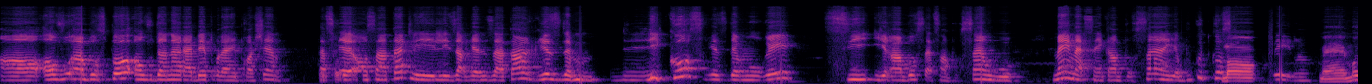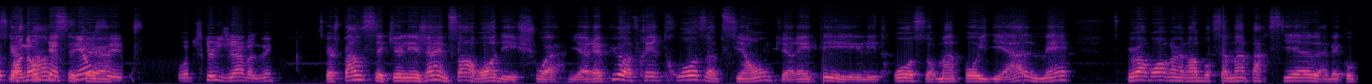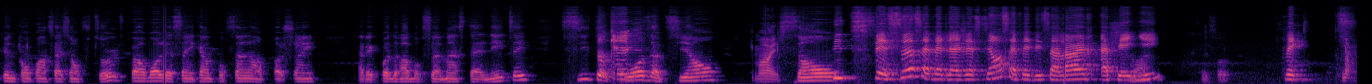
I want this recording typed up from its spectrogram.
on ne vous rembourse pas, on vous donne un rabais pour l'année prochaine? Parce qu'on s'entend que les, les, organisateurs risquent de les courses risquent de mourir s'ils remboursent à 100% ou même à 50% Il y a beaucoup de courses. Bon. Mais moi, ce que Mon je autre pense, question, c'est... Que... excuse, Jean, vas-y. Ce que je pense, c'est que les gens aiment ça avoir des choix. Il aurait pu offrir trois options qui auraient été les trois sûrement pas idéales, mais tu peux avoir un remboursement partiel avec aucune compensation future. Tu peux avoir le 50% l'an prochain avec pas de remboursement cette année. Si tu as trois options sont... Si tu fais ça, ça fait de la gestion, ça fait des salaires à payer. c'est ça.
